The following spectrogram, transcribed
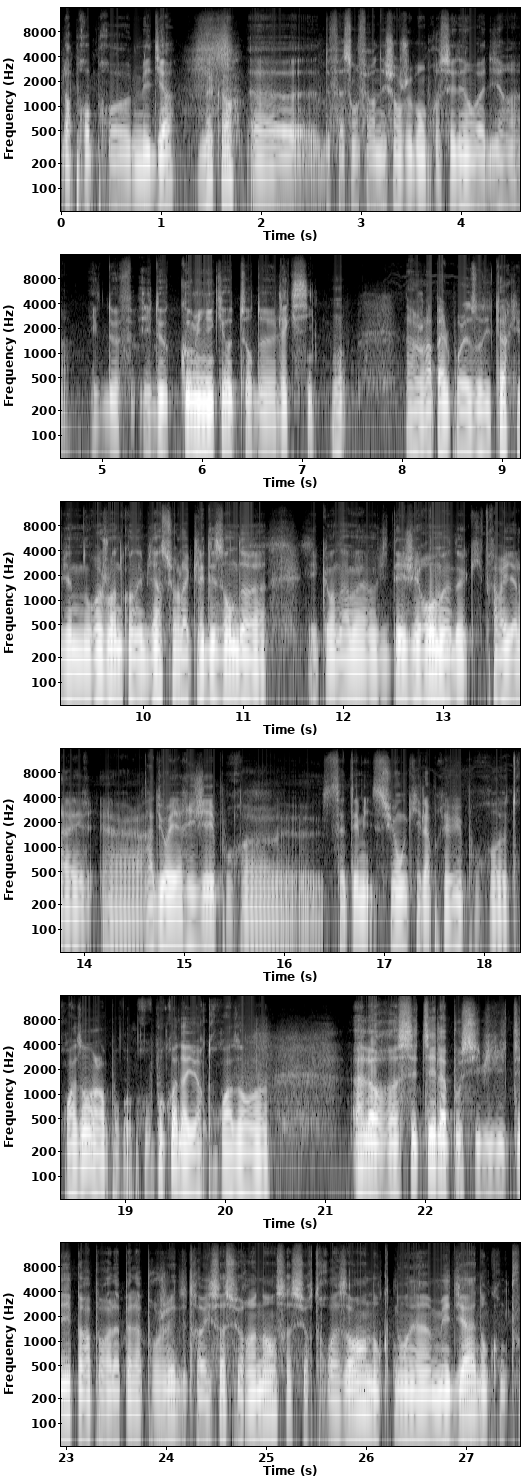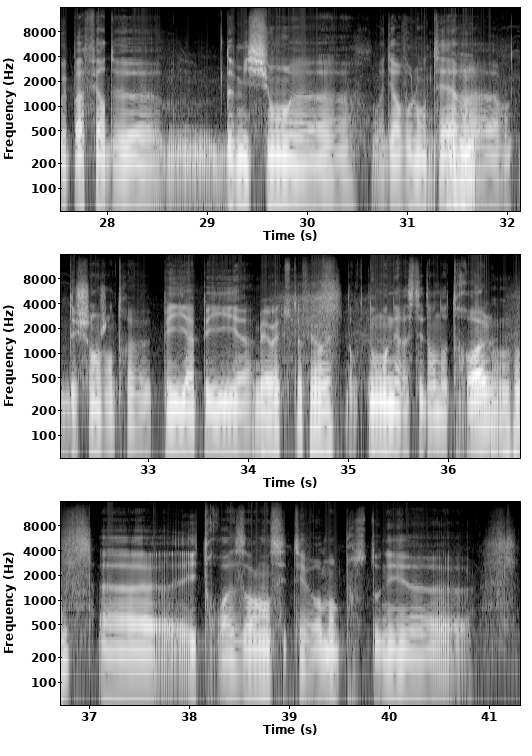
leurs propres médias. D'accord. de façon à faire un échange de bons procédés, on va dire, et de, et de communiquer autour de Lexi. Je rappelle pour les auditeurs qui viennent nous rejoindre qu'on est bien sur la clé des ondes euh, et qu'on a invité Jérôme qui travaille à la euh, radio RIG pour euh, cette émission qu'il a prévue pour trois ans. Alors pourquoi d'ailleurs trois ans alors, euh, c'était la possibilité, par rapport à l'appel à projet, de travailler soit sur un an, soit sur trois ans. Donc, nous, on est un média, donc on ne pouvait pas faire de, de mission, euh, on va dire, volontaire, mhm. euh, d'échange entre pays à pays. Mais ouais, tout à fait, ouais. Donc, nous, on est resté dans notre rôle. Mhm. et trois ans, c'était vraiment pour se donner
